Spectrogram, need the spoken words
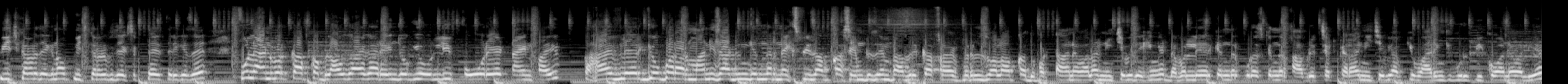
पीच कलर देखना पीच कलर भी देख सकते हैं इस तरीके से। फुल हैंडवर्क का आपका ब्लाउज आएगा। रेंज होगी only four eight nine five high flare के ऊपर अरमानी साटन के अंदर नेक्स्ट पीस आपका सेम टू सेम फैब्रिक का फ्रिल्स वाला आपका दुपट्टा आने वाला। नीचे भी देखेंगे डबल लेयर के अंदर पूरा इसके अंदर फैब्रिक सेट करा है। नीचे भी आपकी वायरिंग की पूरी पीको आने वाली है।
